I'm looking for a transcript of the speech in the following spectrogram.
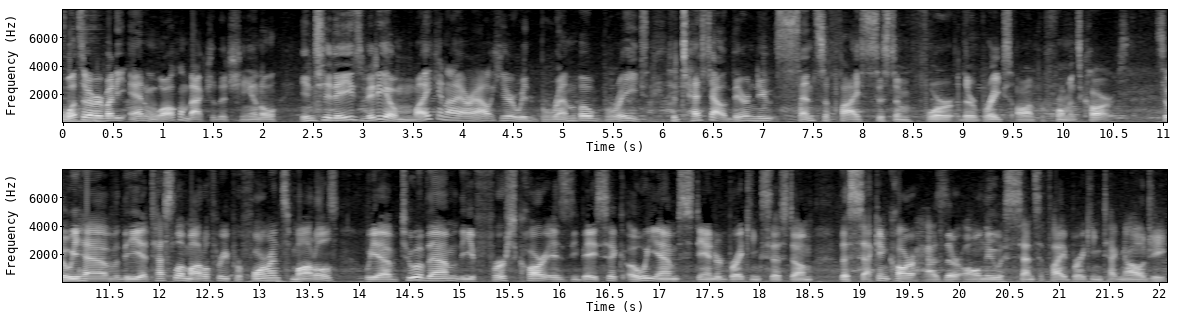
What's up everybody and welcome back to the channel. In today's video, Mike and I are out here with Brembo Brakes to test out their new Sensify system for their brakes on performance cars. So we have the Tesla Model 3 Performance models. We have two of them. The first car is the basic OEM standard braking system. The second car has their all new Sensify braking technology.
